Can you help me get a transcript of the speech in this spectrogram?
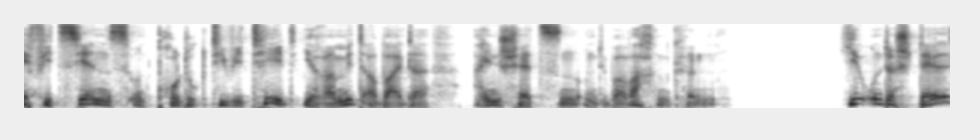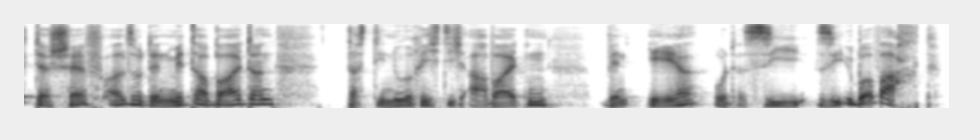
Effizienz und Produktivität ihrer Mitarbeiter einschätzen und überwachen können. Hier unterstellt der Chef also den Mitarbeitern, dass die nur richtig arbeiten, wenn er oder sie sie überwacht.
